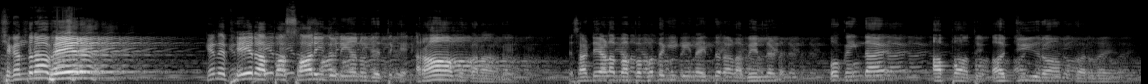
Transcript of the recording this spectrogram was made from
ਸਿਕੰਦਰਾ, ਫਿਰ ਕਹਿੰਦੇ ਫੇਰ ਆਪਾਂ ਸਾਰੀ ਦੁਨੀਆ ਨੂੰ ਜਿੱਤ ਕੇ ਆਰਾਮ ਕਰਾਂਗੇ। ਤੇ ਸਾਡੇ ਵਾਲਾ ਬਾਬਾ ਪਤਾ ਕੀ ਕਹਿੰਦਾ, ਇੱਧਰ ਵਾਲਾ ਵੇਲੜ, ਉਹ ਕਹਿੰਦਾ ਹੈ, ਆਪਾਂ ਤੇ ਅੱਜ ਹੀ ਆਰਾਮ ਕਰ ਰਹੇ ਹਾਂ।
